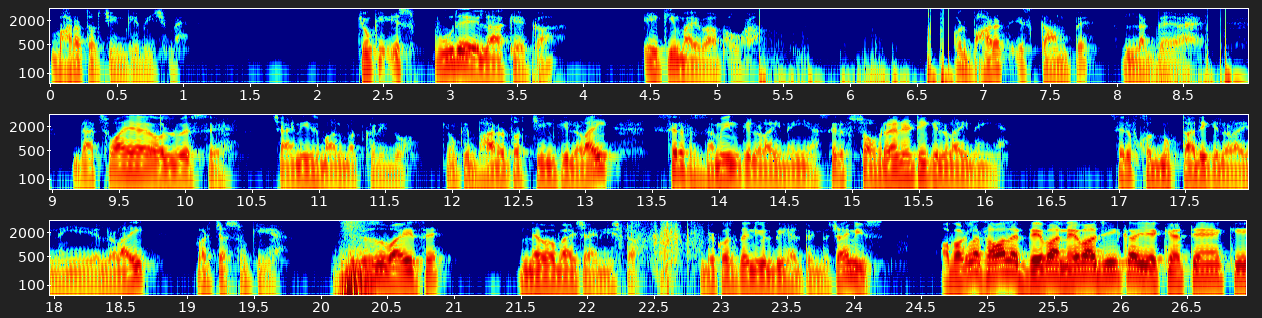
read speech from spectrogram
भारत और चीन के बीच में, क्योंकि इस पूरे इलाके का एक ही माई बाप होगा और भारत इस काम पे लग गया है। That's why I always say Chinese माल मत खरीदो, क्योंकि भारत और चीन की लड़ाई सिर्फ़ ज़मीन की लड़ाई नहीं है, सिर्फ़ सॉवरेनिटी की लड़ाई नहीं है, सिर्फ़ खुद मुख्तारी की लड़ाई नहीं है, ये लड़ाई वर्चस्व की है। This why say never buy Chinese stuff because then you'll be helping the Chinese अब अगला सवाल है, देवा नेवा जी का ये कहते हैं कि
